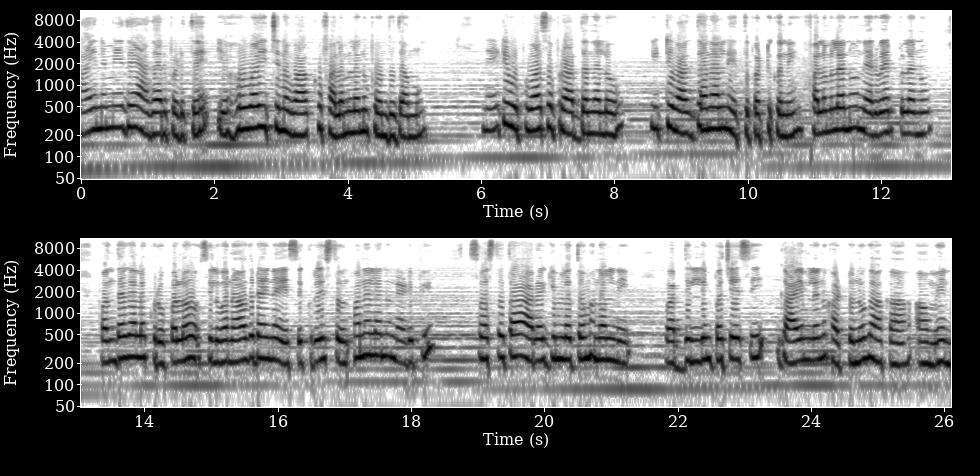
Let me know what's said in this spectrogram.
ఆయన మీదే ఆధారపడితే యహోవా ఇచ్చిన వాక్కు ఫలములను పొందుదాము. నేటి ఉపవాస ప్రార్థనలో ఇట్టి వాగ్దానాలను ఎత్తిపట్టుకుని ఫలములను నెరవేర్పులను పొందగల కృపలో శిలువనాథుడైన యేసుక్రీస్తు మనలను నడిపి స్వస్థత ఆరోగ్యములతో మనల్ని వర్ధిల్లింపచేసి గాయములను కట్టునుగాక. ఆమెన్.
